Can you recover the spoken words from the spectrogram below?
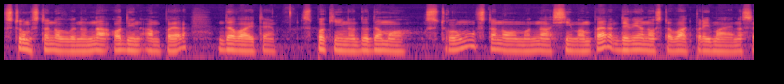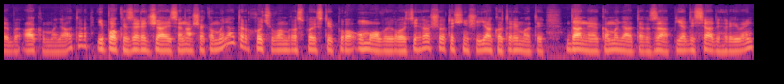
Струм встановлено на 1 А. Давайте спокійно додамо струму, встановимо на 7 А, 90 Вт приймає на себе акумулятор. І поки заряджається наш акумулятор, хочу вам розповісти про умови розіграшу, точніше, як отримати даний акумулятор за 50 гривень.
